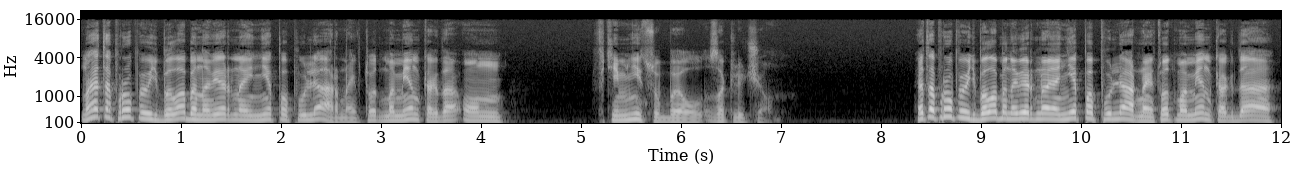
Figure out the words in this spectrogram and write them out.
Но эта проповедь была бы, наверное, непопулярной в тот момент, когда он в темницу был заключен. Эта проповедь была бы, наверное, непопулярной в тот момент, когда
